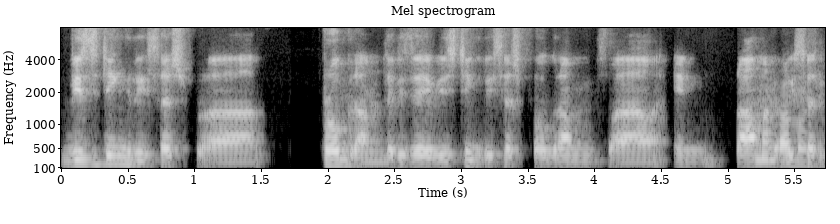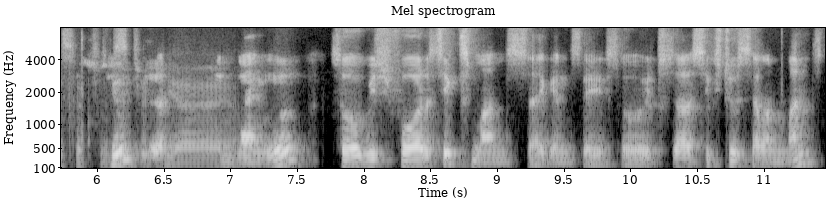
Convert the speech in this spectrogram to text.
visiting research uh, program there is a visiting research program uh, in raman, Raman research Research Institute, uh, Yeah, in yeah. Bangalore. So which for six months I can say. So it's uh, six to seven months.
